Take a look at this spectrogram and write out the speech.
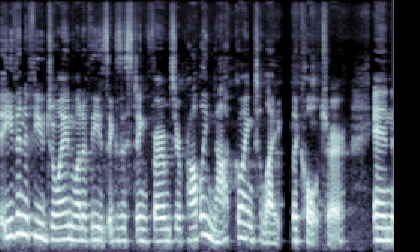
Even if you join one of these existing firms, you're probably not going to like the culture. And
